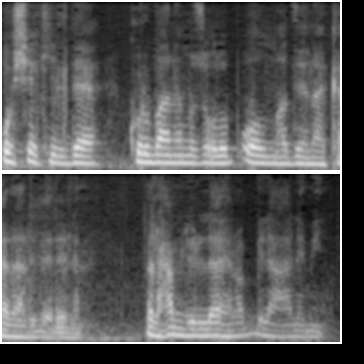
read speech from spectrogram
o şekilde kurbanımız olup olmadığına karar verelim. Velhamdülillahi Rabbil Alemin.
